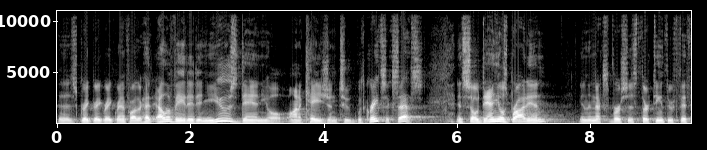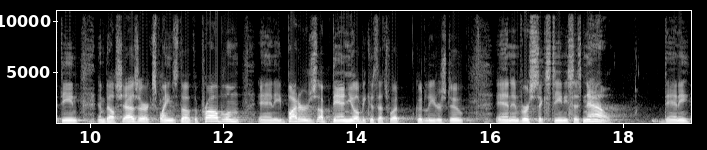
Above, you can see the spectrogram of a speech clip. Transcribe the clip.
his great great great grandfather, had elevated and used Daniel on occasion to, with great success. And so Daniel's brought in in the next verses 13 through 15, and Belshazzar explains the, the problem and he butters up Daniel because that's what good leaders do. And in verse 16, he says, Now, Danny,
